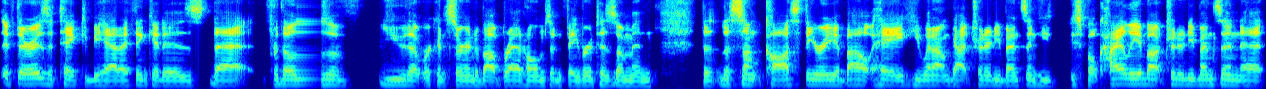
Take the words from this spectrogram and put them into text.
if there is a take to be had, I think it is that for those of you that were concerned about Brad Holmes and favoritism and the the sunk cost theory about hey he went out and got Trinity Benson he, he spoke highly about Trinity Benson at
